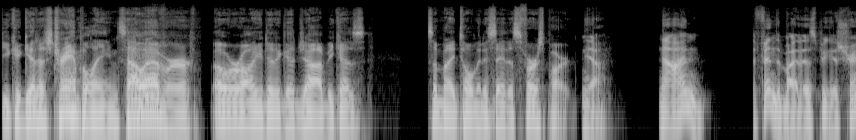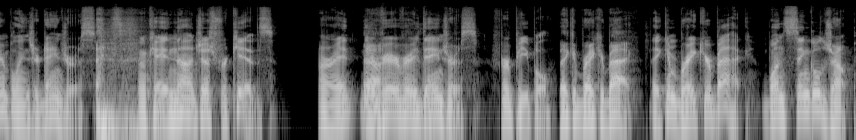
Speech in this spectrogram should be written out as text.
you could get us trampolines. Mm-hmm. However, overall, you did a good job because somebody told me to say this first part. Yeah. Now I'm offended by this because trampolines are dangerous. Okay, and not just for kids. All right, they're Yeah. very, very dangerous for people. they can break your back. They can break your back. One single jump.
